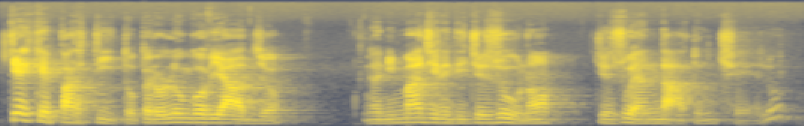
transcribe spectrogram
Chi è che è partito per un lungo viaggio? È un'immagine di Gesù, no? Gesù è andato in cielo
